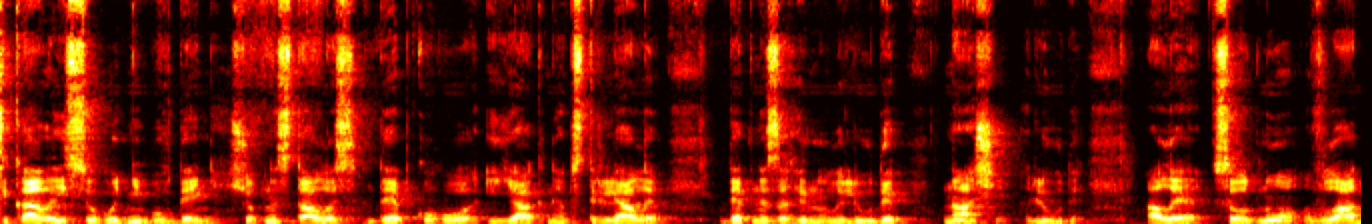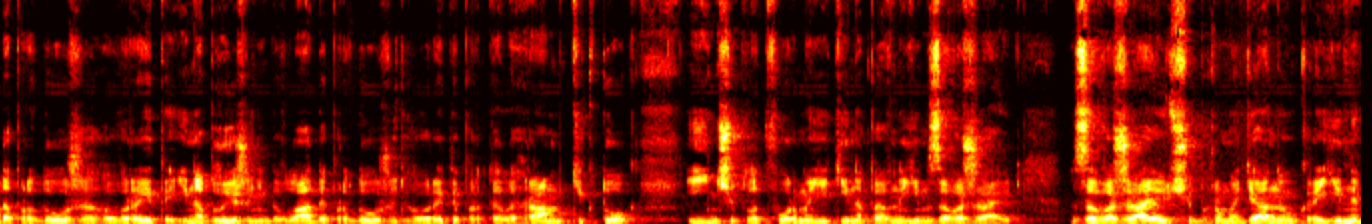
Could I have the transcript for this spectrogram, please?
Цікавий сьогодні був день. Щоб не сталося, де б кого і як не обстріляли, де б не загинули люди, наші люди. Але все одно влада продовжує говорити і наближені до влади продовжують говорити про Телеграм, Тікток і інші платформи, які напевно їм заважають. Заважають, щоб громадяни України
